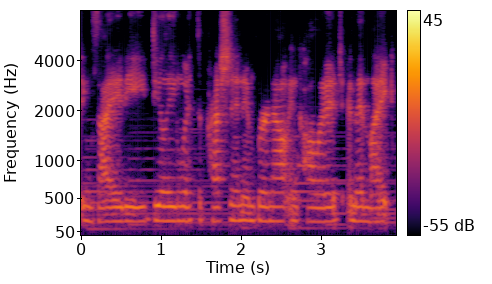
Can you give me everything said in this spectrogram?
anxiety, dealing with depression and burnout in college and then like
